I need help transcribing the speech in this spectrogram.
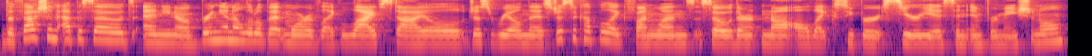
the fashion episodes and, you know, bring in a little bit more of like lifestyle, just realness, just a couple like fun ones. So they're not all like super serious and informational.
